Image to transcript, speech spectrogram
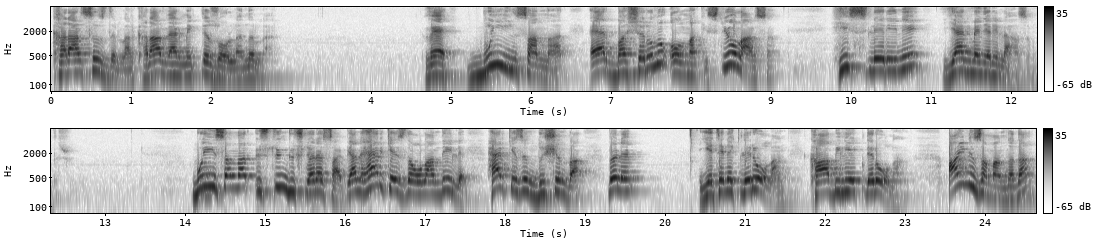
kararsızdırlar. Karar vermekte zorlanırlar. Ve bu insanlar eğer başarılı olmak istiyorlarsa hislerini yenmeleri lazımdır. Bu insanlar üstün güçlere sahip. Yani herkeste olan değil de herkesin dışında böyle yetenekleri olan, kabiliyetleri olan, aynı zamanda da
